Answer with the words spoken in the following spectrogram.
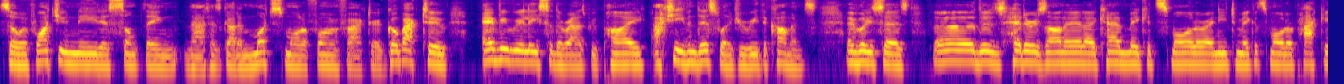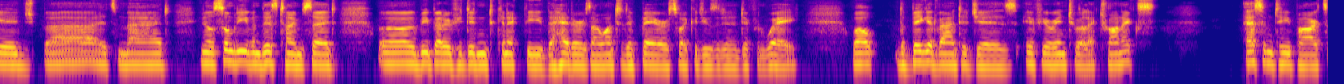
So if what you need is something that has got a much smaller form factor, go back to every release of the Raspberry Pi. Actually, even this one, if you read the comments, everybody says, uh, there's headers on it. I can't make it smaller. I need to make a smaller package. Uh, it's mad. You know, somebody even this time said, uh, it'd be better if you didn't connect the, the headers. I wanted it bare so I could use it in a different way. Well, the big advantage is if you're into electronics, SMT parts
